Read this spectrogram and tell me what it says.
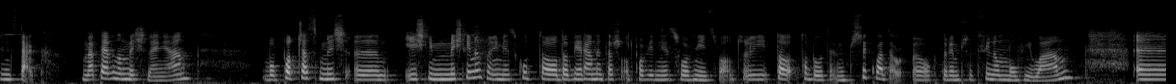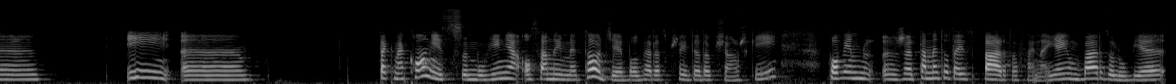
więc tak, na pewno myślenia. Bo podczas myśl, jeśli myślimy po niemiecku, to dobieramy też odpowiednie słownictwo, czyli to, to był ten przykład, o, o którym przed chwilą mówiłam. E, I tak na koniec mówienia o samej metodzie, bo zaraz przejdę do książki, powiem, że ta metoda jest bardzo fajna. Ja ją bardzo lubię,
